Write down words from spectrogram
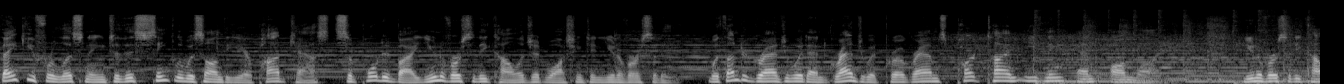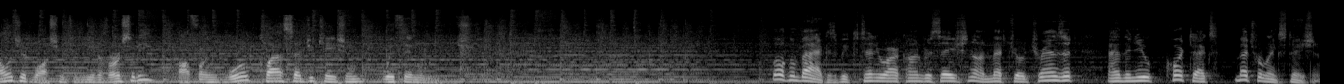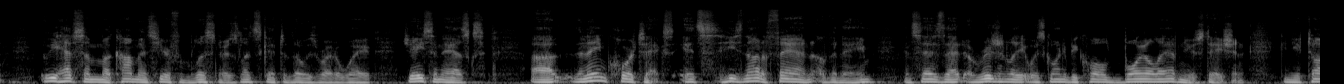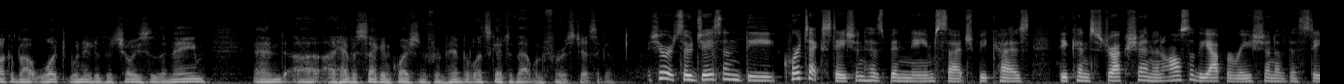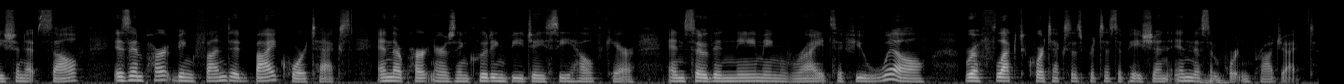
Thank you for listening to this St. Louis on the Air podcast supported by University College at Washington University with undergraduate and graduate programs part time evening and online. University College at Washington University offering world class education within reach. Welcome back as we continue our conversation on Metro Transit and the new Cortex Metrolink station. We have some uh, comments here from listeners. Let's get to those right away. Jason asks, uh, the name Cortex. It's he's not a fan of the name and says that originally it was going to be called Boyle Avenue Station. Can you talk about what went into the choice of the name? And uh, I have a second question from him, but let's get to that one first, Jessica. Sure. So, Jason, the Cortex station has been named such because the construction and also the operation of the station itself is in part being funded by Cortex and their partners, including BJC Healthcare. And so the naming rights, if you will, reflect Cortex's participation in this mm-hmm. important project.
